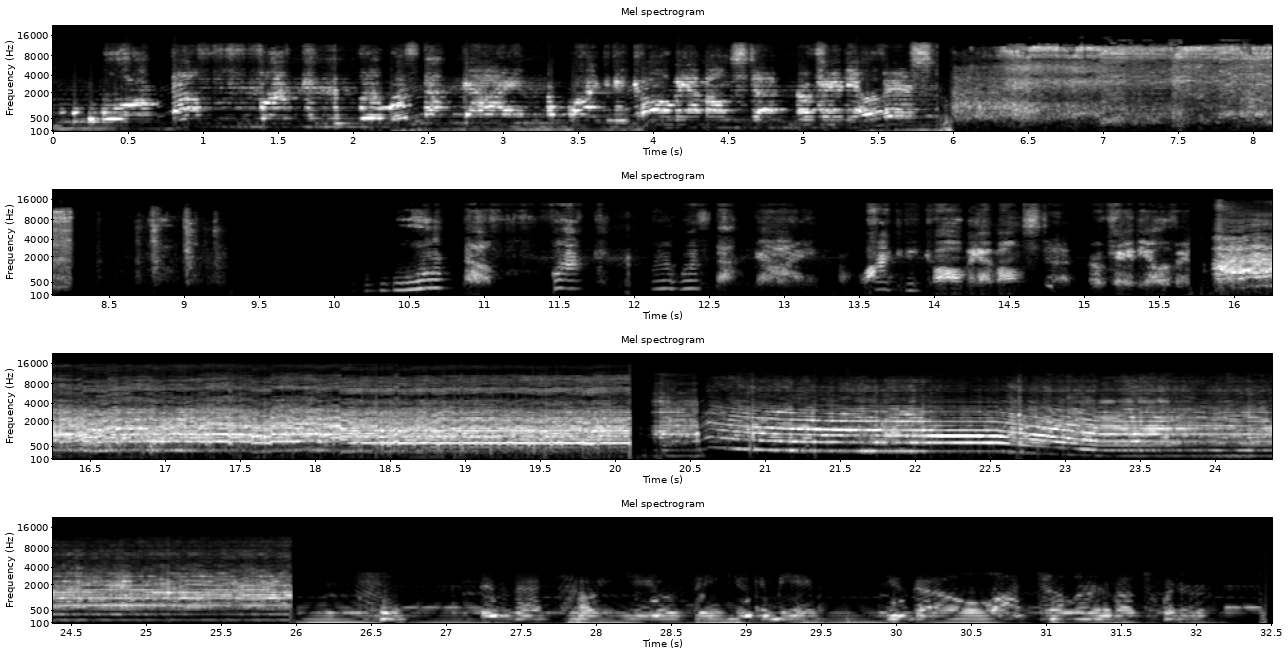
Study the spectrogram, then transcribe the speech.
What the fuck? Who was that guy? Why did he call me a monster? Okay, the this. What the fuck? Who was that guy? Why did he call me a monster? Okay, the with Is that how you think you can behave, you've got a lot to learn about Twitter.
